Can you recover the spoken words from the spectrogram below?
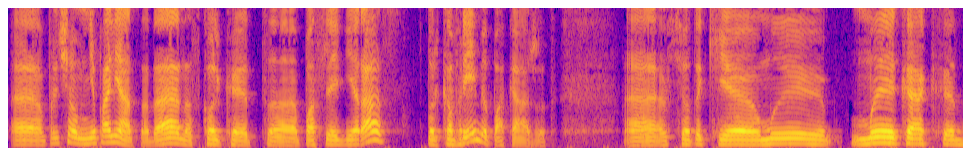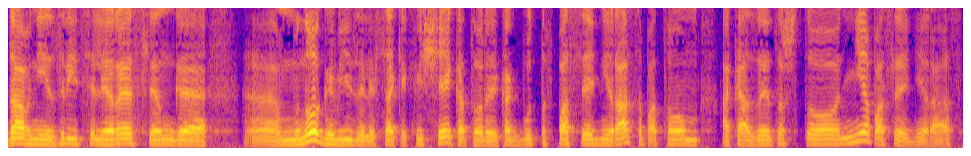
Э, причем непонятно, да, насколько это последний раз, только время покажет. Э, все-таки мы, мы, как давние зрители рестлинга, э, много видели всяких вещей, которые как будто в последний раз, а потом оказывается, что не последний раз.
